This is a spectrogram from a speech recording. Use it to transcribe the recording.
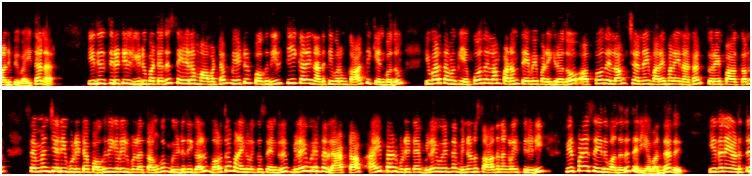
அனுப்பி வைத்தனர். இதில் திருட்டில் ஈடுபட்டது சேலம் மாவட்டம் மேட்டூர் பகுதியில் டீ கடை நடத்தி வரும் கார்த்திக் என்பதும் இவர் தமக்கு எப்போதெல்லாம் பணம் தேவைப்படுகிறதோ அப்போதெல்லாம் சென்னை மறைமலை நகர் துறைப்பாக்கம் செம்மஞ்சேரி உள்ளிட்ட பகுதிகளில் உள்ள தங்கும் விடுதிகள் மருத்துவமனைகளுக்கு சென்று விலை உயர்ந்த லேப்டாப் ஐபேட் உள்ளிட்ட விலை உயர்ந்த மின்னணு சாதனங்களை திருடி விற்பனை செய்து வந்தது தெரிய வந்தது இதனையடுத்து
